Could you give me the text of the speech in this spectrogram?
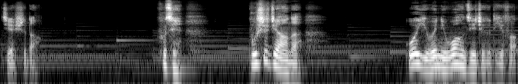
解释道。父亲，不是这样的，我以为你忘记这个地方。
